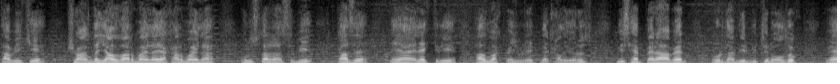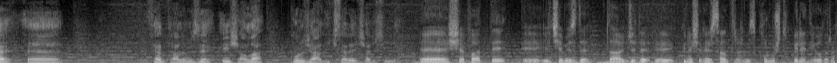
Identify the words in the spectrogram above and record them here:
tabii ki şu anda yalvarmayla, yakarmayla uluslararası bir gazı veya elektriği almak mecburiyetinde kalıyoruz. Biz hep beraber burada bir bütün olduk ve e, sentralimizi inşallah kuracağız iki sene içerisinde. E, Şefaatli e, ilçemizde daha önce de e, güneş enerji santralimizi kurmuştuk belediye olarak.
